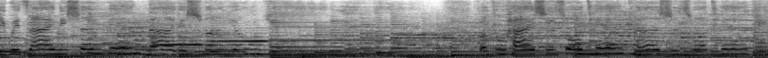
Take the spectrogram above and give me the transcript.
以为在你身边，那也算永远。仿佛还是昨天，可是昨天已。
